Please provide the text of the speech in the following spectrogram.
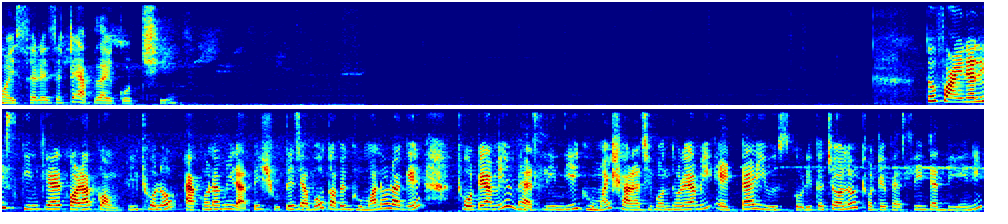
ময়শ্চারাইজারটা অ্যাপ্লাই করছি। তো ফাইনালি স্কিন কেয়ার করা কমপ্লিট হলো। এখন আমি রাতে শুতে যাব, তবে ঘুমানোর আগে ঠোঁটে আমি ভ্যাসলিন দিয়ে ঘুমাই, সারা জীবন ধরে আমি এটা ইউজ করি। তো চলো ঠোঁটে ভ্যাসলিনটা দিয়ে নিই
